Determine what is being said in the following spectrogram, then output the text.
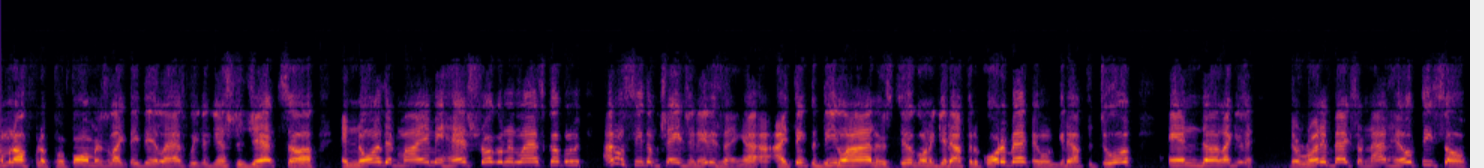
coming off of the performance like they did last week against the Jets, uh, and knowing that Miami has struggled in the last couple of weeks, I don't see them changing anything. I, I think the D line is still going to get after the quarterback. They're going to get after Tua, and uh, like you said, the running backs are not healthy. So,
